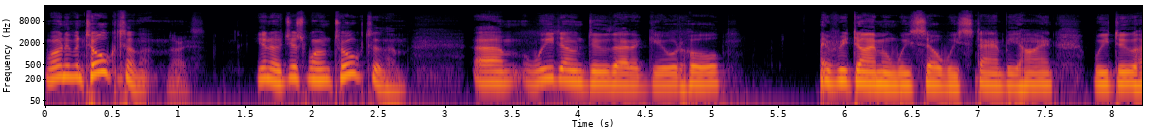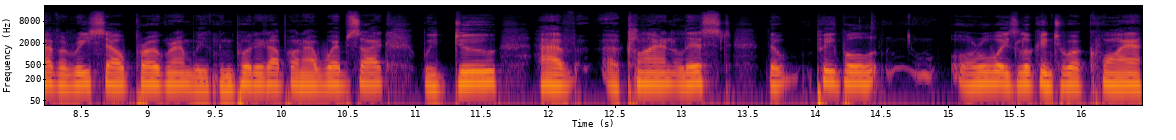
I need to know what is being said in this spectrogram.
won't even talk to them. Nice. You know, just won't talk to them. Um, we don't do that at Guildhall. Every diamond we sell, we stand behind. We do have a resale program. We can put it up on our website. We do have a client list that people are always looking to acquire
